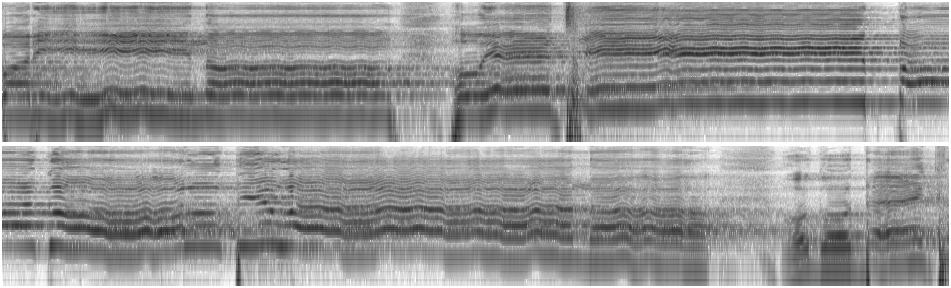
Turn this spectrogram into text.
পারি না। হয়েছে পাগল ওগো দেখান যে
